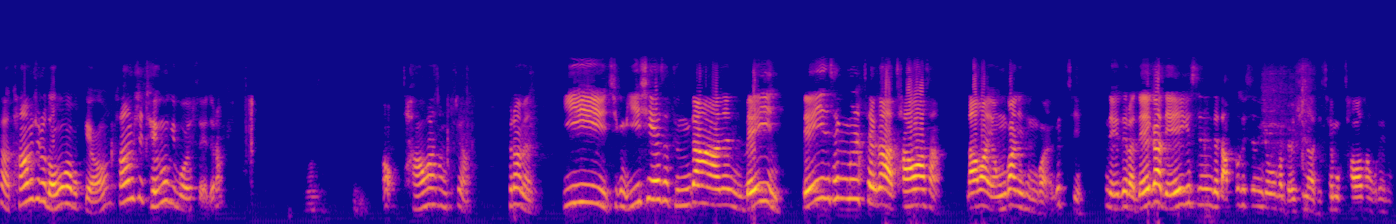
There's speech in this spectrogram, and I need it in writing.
자, 다음 시로 넘어가 볼게요. 다음 시 제목이 뭐였어, 얘들아? 어, 자화상투야. 그러면 이 지금 이 시에서 등장하는 메인 메인 생물체가 자화상 나와 연관이 된 거야, 그치? 근데 얘들아, 내가 내 얘기 쓰는데 나쁘게 쓰는 경우가 몇이나 돼? 제목 자화상으로 해놓고.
